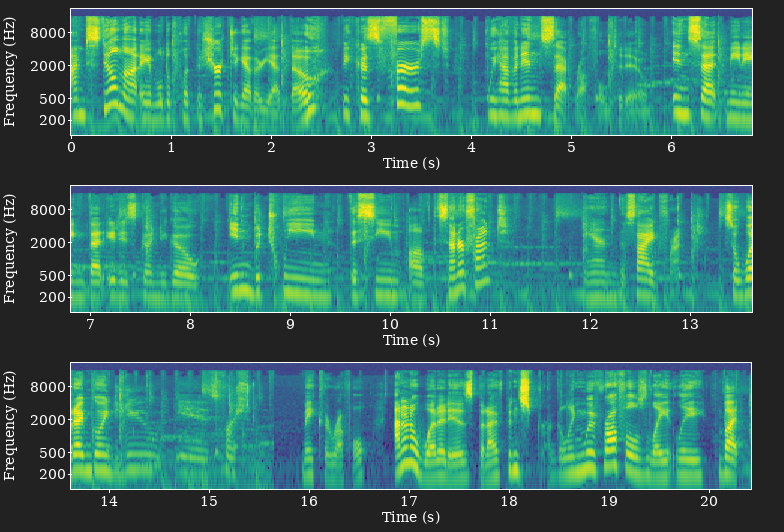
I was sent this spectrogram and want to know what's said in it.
I'm still not able to put the shirt together yet though, because first we have an inset ruffle to do. Inset meaning that it is going to go in between the seam of the center front and the side front. So what I'm going to do is first make the ruffle. I don't know what it is, but I've been struggling with ruffles lately. But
